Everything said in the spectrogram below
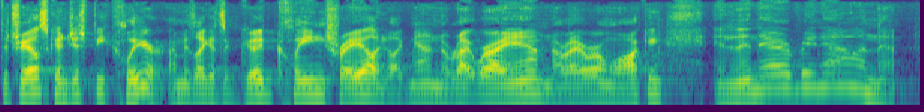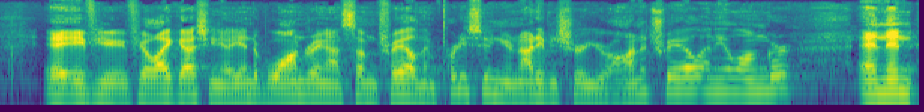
the trails can just be clear. I mean, it's like it's a good, clean trail. And you're like, man, I know right where I am, I know right where I'm walking. And then every now and then, if, you, if you're like us, you know, you end up wandering on some trail, and then pretty soon you're not even sure you're on a trail any longer. And then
